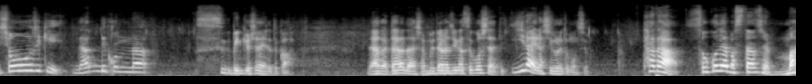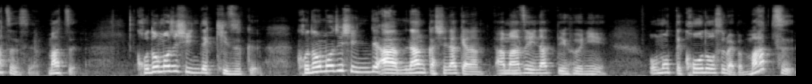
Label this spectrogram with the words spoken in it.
正直なんでこんなすぐ勉強しないんだとかなんかダラダラした無駄な時間過ごしたってイライラしてくると思うんですよ。ただそこでやっぱスタンスは待つんですよ。待つ。子供自身で気づく。子供自身であなんかしなきゃなあまずいなっていうふうに思って行動すればやっぱ待つ。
